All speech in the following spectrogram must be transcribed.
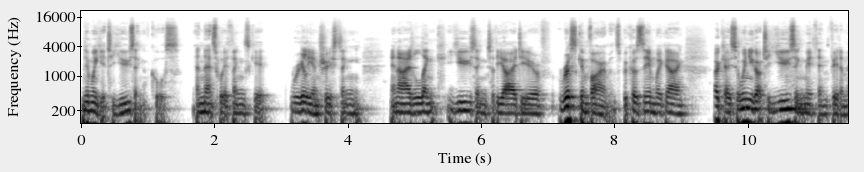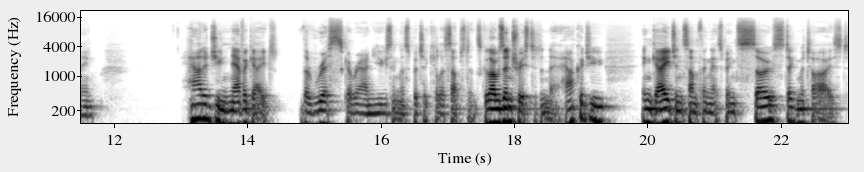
Then we get to using, of course, and that's where things get really interesting. And I link using to the idea of risk environments because then we're going, okay, so when you got to using methamphetamine, how did you navigate the risk around using this particular substance? Because I was interested in that. How could you engage in something that's been so stigmatized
